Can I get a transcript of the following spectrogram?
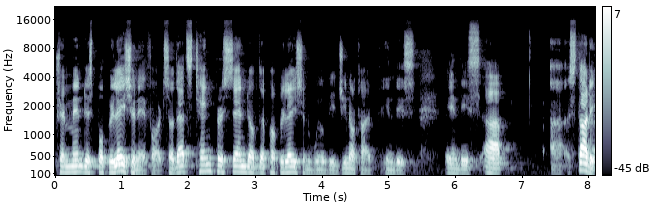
tremendous population effort. So that's 10% of the population will be genotyped in this, in this uh, uh, study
